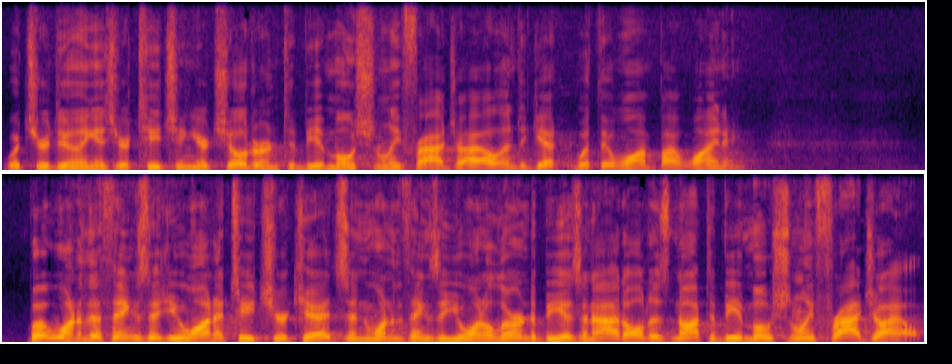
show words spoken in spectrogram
what you're doing is you're teaching your children to be emotionally fragile and to get what they want by whining. But one of the things that you want to teach your kids, and one of the things that you want to learn to be as an adult, is not to be emotionally fragile.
